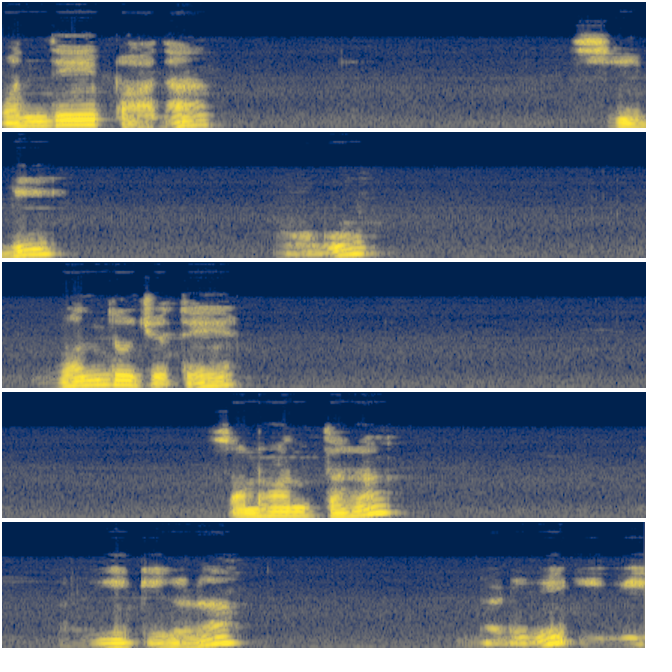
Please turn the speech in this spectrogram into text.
ಒಂದೇ ಪಾದ ಸಿಡಿ ಹಾಗೂ ಒಂದು ಜೊತೆ ಸಮಾಂತರ ರೇಖೆಗಳ ನಡುವೆ ಇವೆ.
